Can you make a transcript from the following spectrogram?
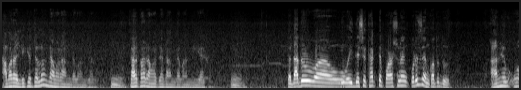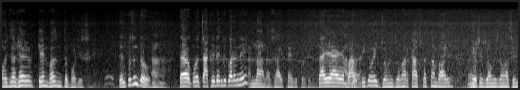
আমরা লিখে দিলাম যে আমরা আন্দামান যাব। তারপর আমাদের আন্দামান নিয়ে হুম তা দাদু ওই দেশে থাকতে পড়াশোনা করেছেন কত দূর আমি ওই দেশে টেন পর্যন্ত পড়েছি। টেন পর্যন্ত? হ্যাঁ। তা কোনো চাকরি টাকরি করেননি না না চাই চাকরি করি তাই দিকে ওই জমি জমার কাজ করতাম বাড়ি দেশে জমি জমা ছিল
